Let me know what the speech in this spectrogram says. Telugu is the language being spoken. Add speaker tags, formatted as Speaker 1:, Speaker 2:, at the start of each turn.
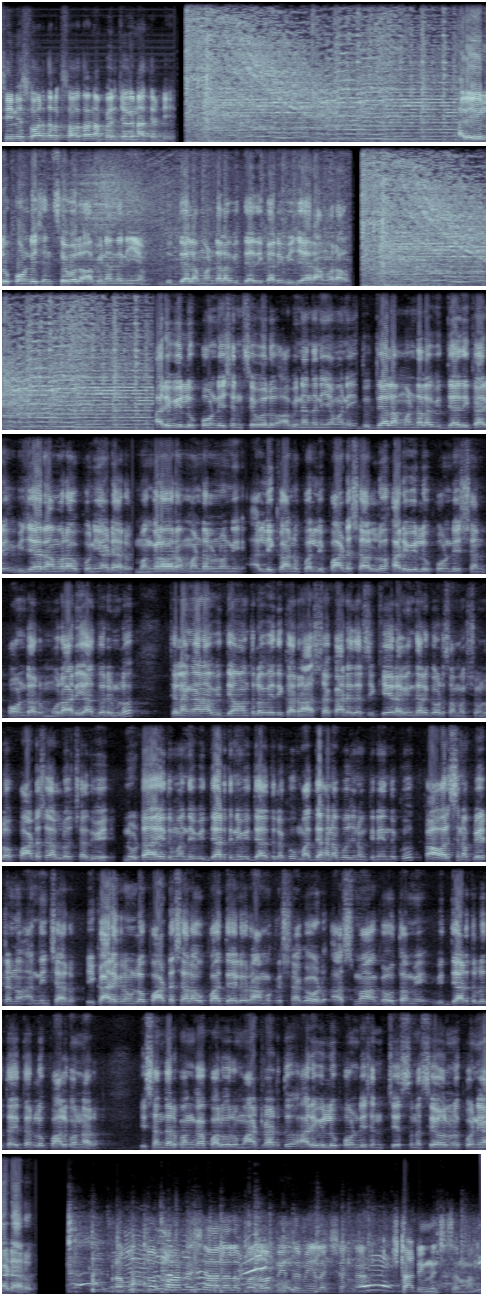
Speaker 1: సీనియస్ వార్తలకు స్వాగతం నా పేరు జగన్నాథ్ రెడ్డి.
Speaker 2: హరివిల్లు ఫౌండేషన్ సేవలు అభినందనీయం. దుద్యాల మండల విద్యాధికారి విజయరామరావు. అరివిల్లు ఫౌండేషన్ సేవలు అభినందనీయమని దుద్యాల మండల విద్యాధికారి విజయరామరావు కొనియాడారు. మంగళవారం మండలంలోని అల్లికానుపల్లి పాఠశాలలో హరివిల్లు ఫౌండేషన్ ఫౌండర్ మురారి ఆధ్వర్యంలో తెలంగాణ విద్యావంతుల వేదిక రాష్ట్ర కార్యదర్శి కె. రవీందర్ గౌడ్ సమక్షంలో పాఠశాలలో చదివే నూట ఐదు మంది విద్యార్థిని విద్యార్థులకు మధ్యాహ్న భోజనం తినేందుకు కావలసిన ప్లేట్లను అందించారు. ఈ కార్యక్రమంలో పాఠశాల ఉపాధ్యాయులు రామకృష్ణ గౌడ్ అస్మా గౌతమి విద్యార్థులు తదితరులు పాల్గొన్నారు. ఈ సందర్భంగా పలువురు మాట్లాడుతూ అరివిల్లు ఫౌండేషన్ చేస్తున్న సేవలను కొనియాడారు.
Speaker 3: ప్రభుత్వ పాఠశాలల బలోపేతమే లక్ష్యంగా
Speaker 2: స్టార్టింగ్ నుంచి సార్ మన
